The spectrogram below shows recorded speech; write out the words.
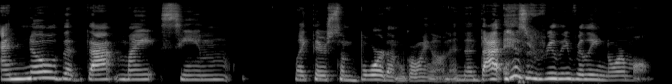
and know that that might seem like there's some boredom going on and then that is really really normal.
